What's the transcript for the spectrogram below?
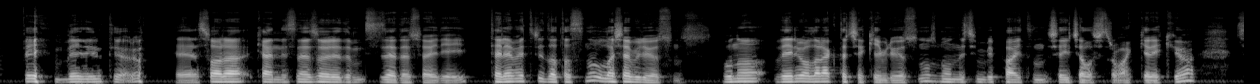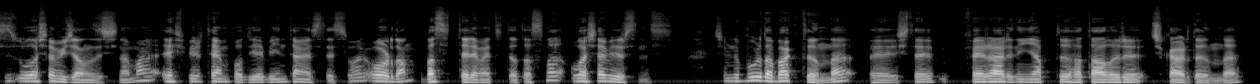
be- belirtiyorum. Ee, sonra kendisine söyledim size de söyleyeyim. Telemetri datasına ulaşabiliyorsunuz. Bunu veri olarak da çekebiliyorsunuz. Bunun için bir Python şeyi çalıştırmak gerekiyor. Siz ulaşamayacağınız için ama F1 Tempo diye bir internet sitesi var. Oradan basit telemetri datasına ulaşabilirsiniz. Şimdi burada baktığında e, işte Ferrari'nin yaptığı hataları çıkardığında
